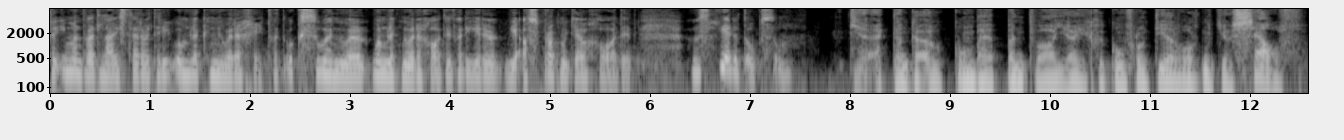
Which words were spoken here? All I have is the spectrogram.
vir iemand wat luister wat hierdie oomblik nodig het, wat ook so 'n oomblik nodig gehad het wat die Here die afspraak met jou gehad het. Hoe sal jy dit opsom? Ja, ek dink 'n ou kom by 'n punt waar jy gekonfronteer word met jouself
